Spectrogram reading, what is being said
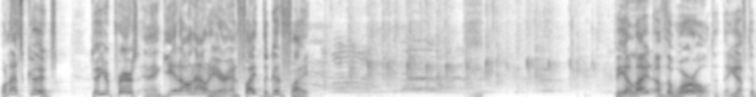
Well, that's good. Do your prayers and then get on out here and fight the good fight. be a light of the world. That you have to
